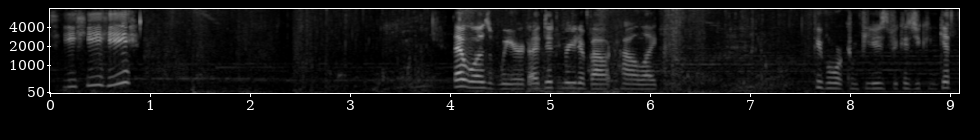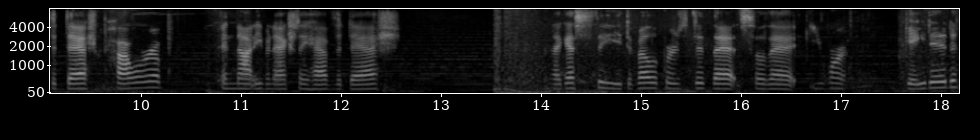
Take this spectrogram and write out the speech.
Tee hee hee. That was weird. I did read about how like people were confused because you can get the dash power up and not even actually have the dash. And I guess the developers did that so that you weren't gated,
